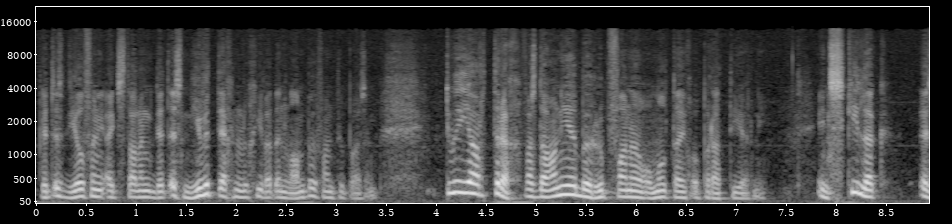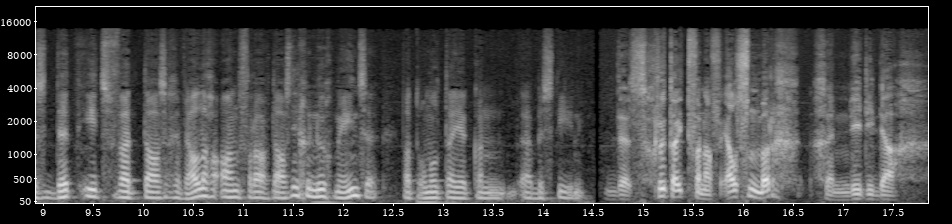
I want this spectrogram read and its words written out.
Dit is deel van die uitstalling. Dit is nuwe tegnologie wat in landbou van toepassing. 2 jaar terug was daar nie 'n beroep van 'n hommeltuigoperateur nie. En skielik is dit iets wat daar's 'n geweldige aanvraag. Daar's nie genoeg mense wat hommeltuie kan uh, bestuur nie. Dis groetheid vanaf Elsenburg. Geniet die dag.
